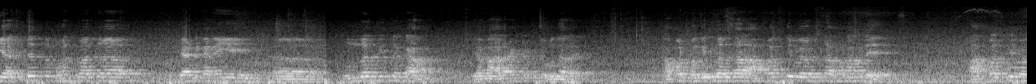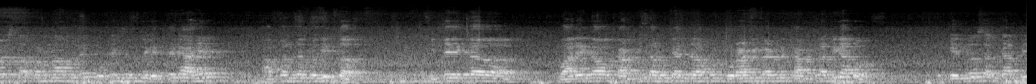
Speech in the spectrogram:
हे अत्यंत महत्त्वाचं त्या ठिकाणी अं, उन्नतीचं काम या महाराष्ट्रामध्ये होणार आहे. आपण बघितलं असाल आपत्ती व्यवस्थापनामध्ये आपत्ती व्यवस्थापनामध्ये कोटेशन घेतलेले आहे. आपण जर बघितलं इथे एक वारेगाव कामठी तालुक्यात जर आपण कोराडीकडनं कामठीला निघालो तर केंद्र सरकारने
